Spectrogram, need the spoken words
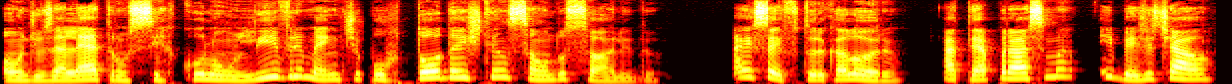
onde os elétrons circulam livremente por toda a extensão do sólido. É isso aí, futuro calouro. Até a próxima e beijo, tchau!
